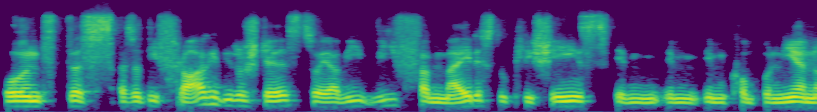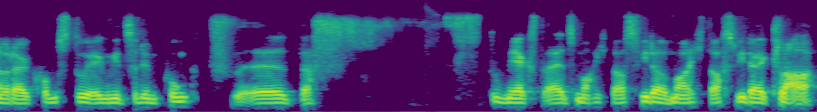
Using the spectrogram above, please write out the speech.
Und das, also die Frage, die du stellst, so ja, wie, wie vermeidest du Klischees im, im, im Komponieren oder kommst du irgendwie zu dem Punkt, äh, dass du merkst, ah, jetzt mache ich das wieder, mache ich das wieder, klar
